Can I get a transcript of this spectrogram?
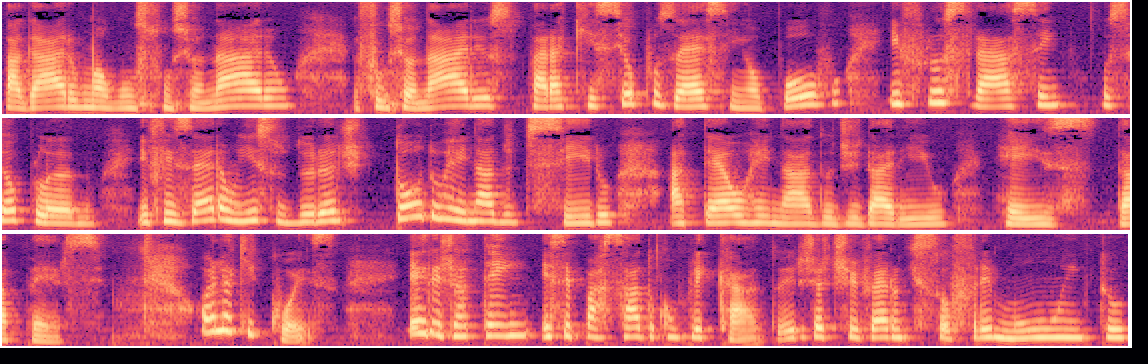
Pagaram alguns funcionários para que se opusessem ao povo e frustrassem o seu plano, e fizeram isso durante todo o reinado de Ciro até o reinado de Dario, reis da Pérsia. Olha que coisa! Eles já têm esse passado complicado, eles já tiveram que sofrer muito,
